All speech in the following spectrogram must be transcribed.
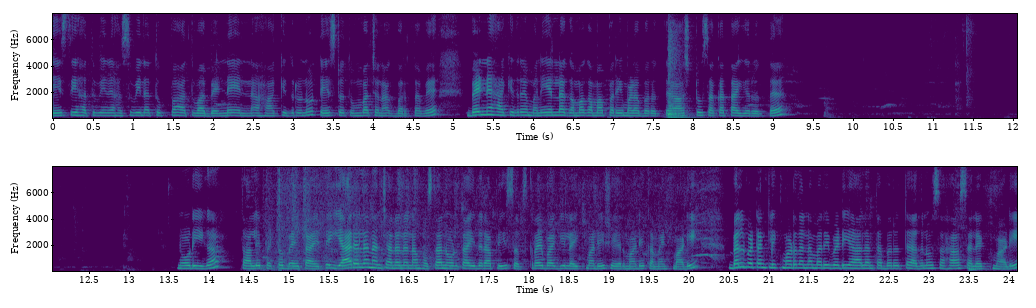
ದೇಸಿ ಹಸುವಿನ ಹಸುವಿನ ತುಪ್ಪ ಅಥವಾ ಬೆಣ್ಣೆಯನ್ನು ಹಾಕಿದ್ರೂ ಟೇಸ್ಟ್ ತುಂಬ ಚೆನ್ನಾಗಿ ಬರ್ತವೆ. ಬೆಣ್ಣೆ ಹಾಕಿದರೆ ಮನೆಯೆಲ್ಲ ಘಮ ಘಮ ಪರಿಮಳ ಬರುತ್ತೆ, ಅಷ್ಟು ಸಖತ್ತಾಗಿರುತ್ತೆ. ನೋಡಿ ಈಗ ತಾಲಿಪೆಟ್ಟು ಬೇಯ್ತಾ ಐತೆ. ಯಾರೆಲ್ಲ ನನ್ನ ಚಾನಲನ್ನು ಹೊಸ ನೋಡ್ತಾ ಇದ್ದೀರಾ ಪ್ಲೀಸ್ ಸಬ್ಸ್ಕ್ರೈಬ್ ಆಗಿ ಲೈಕ್ ಮಾಡಿ ಶೇರ್ ಮಾಡಿ ಕಮೆಂಟ್ ಮಾಡಿ. ಬೆಲ್ ಬಟನ್ ಕ್ಲಿಕ್ ಮಾಡೋದನ್ನು ಮರಿಬೇಡಿ. ಆಲ್ ಅಂತ ಬರುತ್ತೆ, ಅದನ್ನು ಸಹ ಸೆಲೆಕ್ಟ್ ಮಾಡಿ.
